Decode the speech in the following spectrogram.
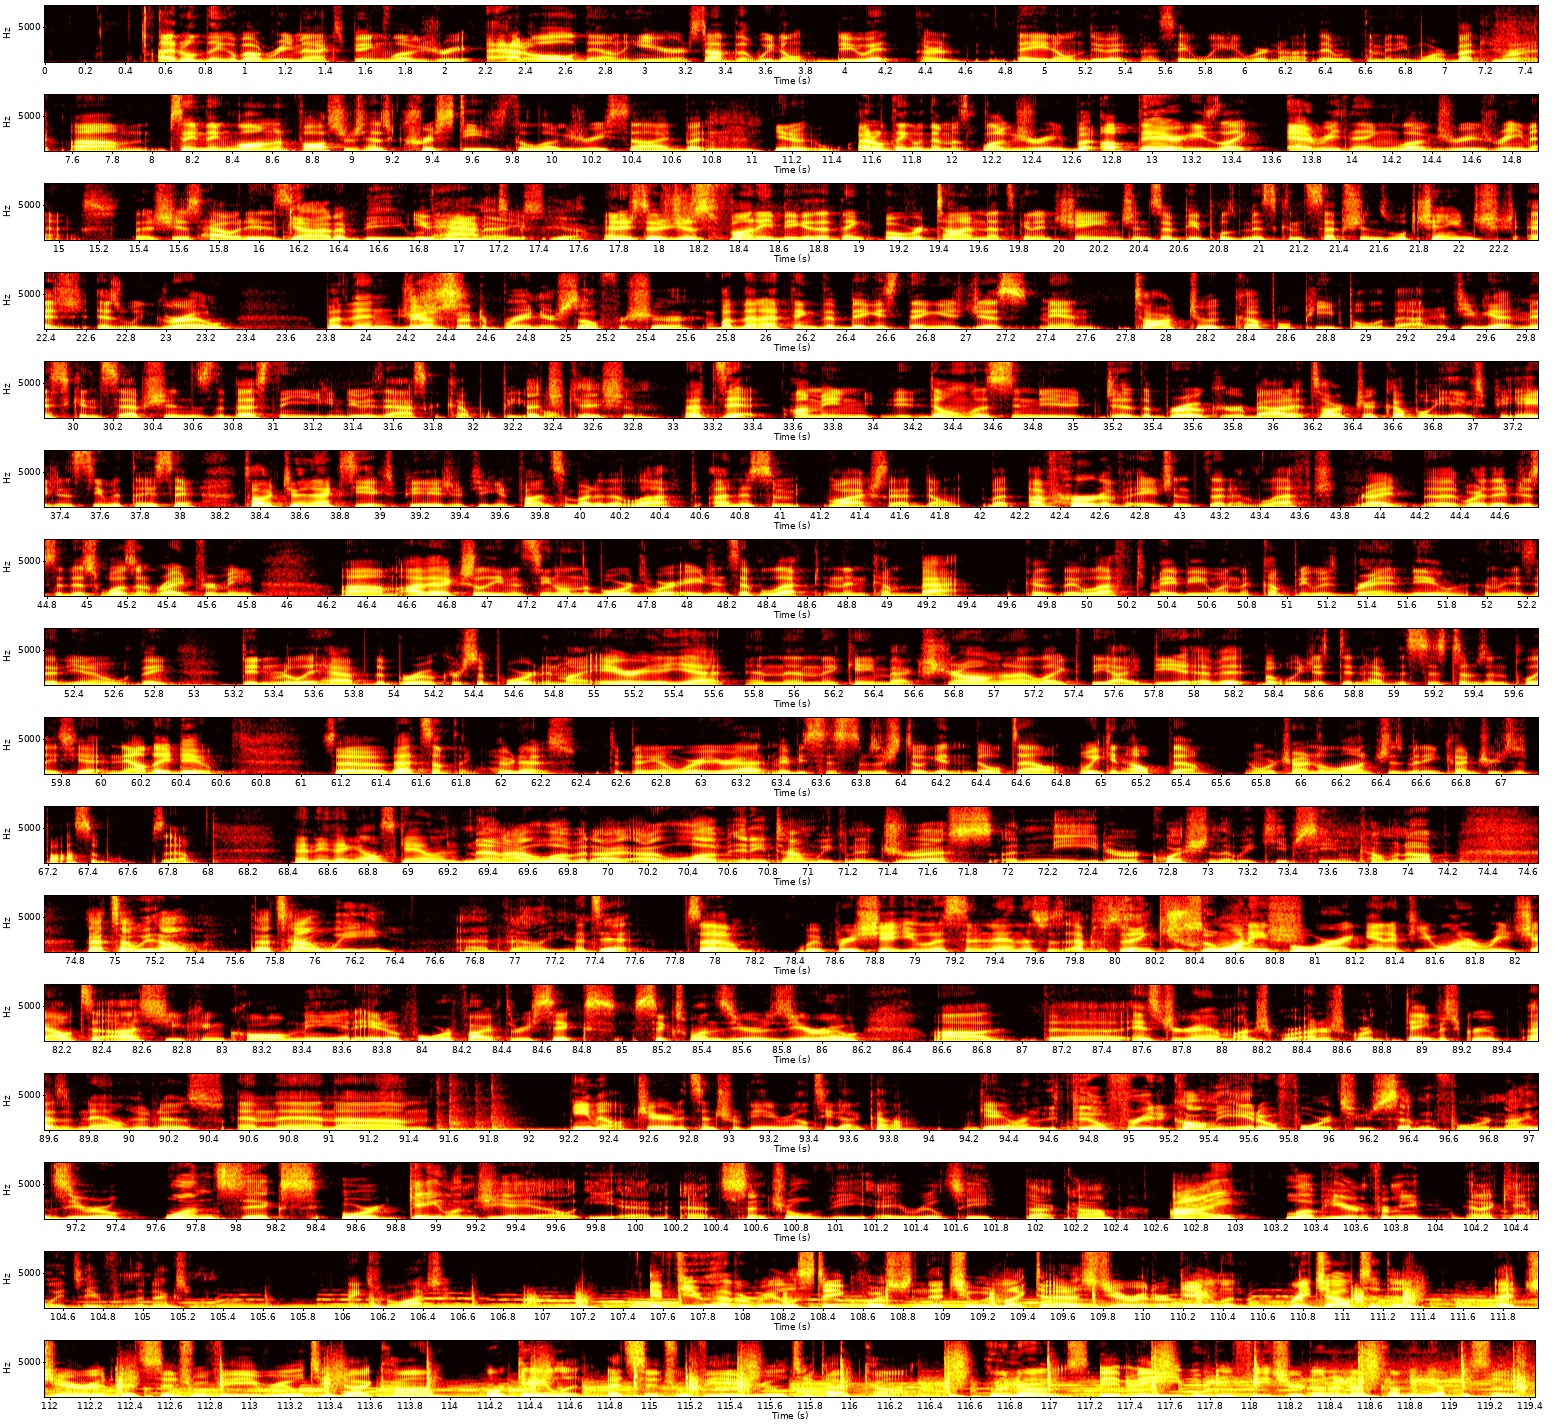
I don't think about Remax being luxury at all down here. It's not that we don't do it or they don't do it. I say we, we're not there with them anymore. But Right. um, same thing. Long and Foster's has Christie's, the luxury side. But Mm-hmm. you know, I don't think of them as luxury. But up there, he's like everything luxury is Remax. That's just how it You've is. gotta be with you have Remax, to. yeah. And it's, it's just funny because I think over time that's going to change, and so people's misconceptions will change as as we grow. But then As you just start to brand yourself for sure. but then I think the biggest thing is just, man, talk to a couple people about it. If you've got misconceptions, the best thing you can do is ask a couple people. Education. That's it. I mean, don't listen to, to the broker about it. Talk to a couple EXP agents, see what they say. Talk to an ex EXP agent if you can find somebody that left. I know some, well, actually, I don't, but I've heard of agents that have left, right? Uh, where they've just said, this wasn't right for me. Um, I've actually even seen on the boards where agents have left and then come back because they left maybe when the company was brand new and they said, you know, they didn't really have the broker support in my area yet. And then they came back strong and I liked the idea of it, but we just didn't have the systems in place yet. And now they do. So that's something. Who knows? Depending on where you're at, maybe systems are still getting built out. We can help though, and we're trying to launch as many countries as possible. So, anything else, Galen? Man, I love it. I, I love anytime we can address a need or a question that we keep seeing coming up. That's how we help. That's how we add value. That's it. So we appreciate you listening in. This was episode Thank you so much. 24. Again, if you want to reach out to us, you can call me at 804-536-6100. Uh, the Instagram underscore underscore the Davis Group as of now. Who knows? And then um, email jared at centralvarealty.com. Galen? Feel free to call me 804 274 9016 or Galen, G A L E N, at centralvarealty.com. I love hearing from you, and I can't wait to hear from the next one. Thanks for watching. If you have a real estate question that you would like to ask Jared or Galen, reach out to them at jared at centralvarealty.com or galen at centralvarealty.com. Who knows, it may even be featured on an upcoming episode.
